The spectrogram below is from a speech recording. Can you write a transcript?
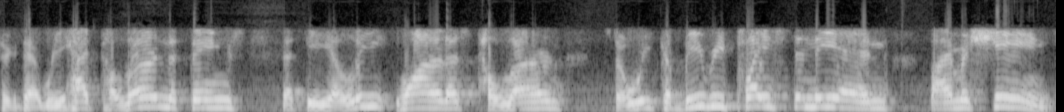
to, that we had to learn the things that the elite wanted us to learn so we could be replaced in the end by machines.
